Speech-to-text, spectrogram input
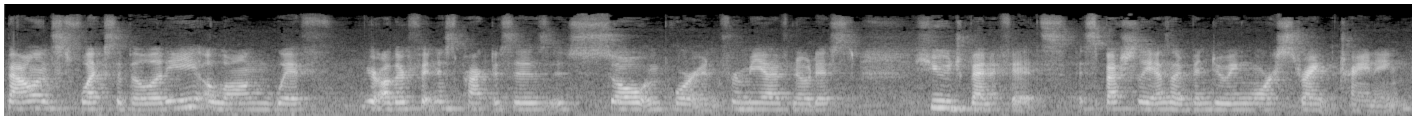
balanced flexibility along with your other fitness practices is so important. For me, I've noticed huge benefits, especially as I've been doing more strength training.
